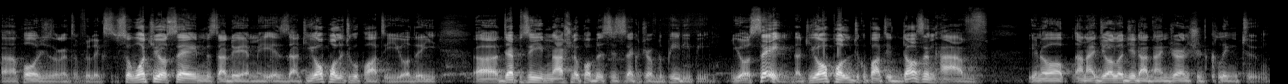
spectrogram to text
uh, apologies, Senator Felix. So what you're saying, Mr. Odeyemi, is that your political party, you're the uh, Deputy National Publicity Secretary of the PDP, you're saying that your political party doesn't have, you know, an ideology that Nigerians should cling to.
